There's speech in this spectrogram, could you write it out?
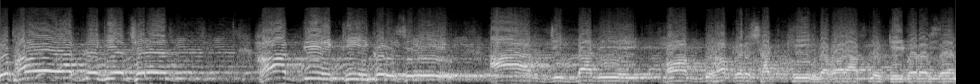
কোথাও আপনি গিয়েছিলেন, হাত দিয়ে কি করেছিলেন, আর জিব্বা দিয়ে হক বিহকের সাক্ষীর ব্যাপারে আপনি কি করেছেন?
